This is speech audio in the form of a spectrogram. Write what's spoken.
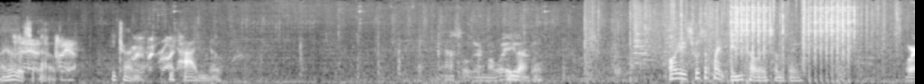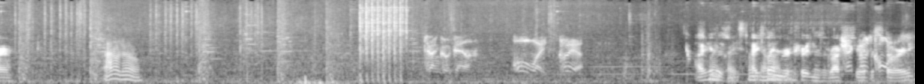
I know there's a guy over there. He trying to, Movement he right. hiding though. Assholes are in my Where you though. at though? Oh yeah, you're supposed to find intel or something. Where? I don't know. Tango down. Hallway, clear. I hear Wait, this. Christ, I just yell playing at me. recruiting this rush Check through the corners. story,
